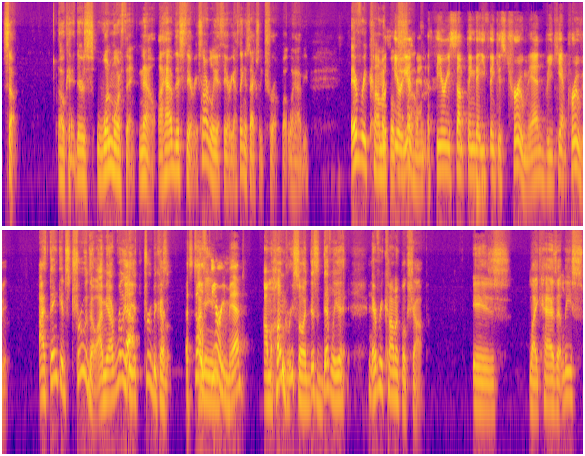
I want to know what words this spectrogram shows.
so okay, there's one more thing. Now I have this theory. It's not really a theory. I think it's actually true, but what have you? Every comic What book theory is, man? A theory is something that you think is true, man, but you can't prove it. I think it's true though. I mean, I really Yeah. think it's true because That's still I a mean- theory, man. I'm hungry, so this is definitely it. Every comic book shop is like has at least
